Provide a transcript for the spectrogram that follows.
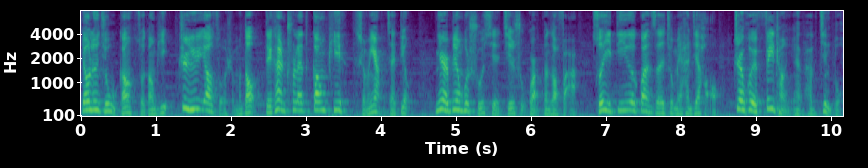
幺零九五钢做钢坯。至于要做什么刀，得看出来的钢坯什么样再定。尼尔并不熟悉金属罐锻造法，所以第一个罐子就没焊接好，这会非常影响他的进度，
